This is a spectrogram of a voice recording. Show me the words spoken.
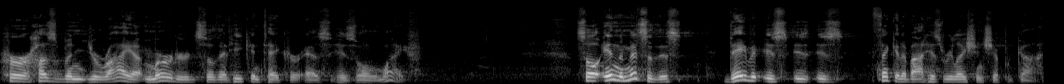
her husband Uriah murdered so that he can take her as his own wife. So, in the midst of this, David is, is, is thinking about his relationship with God.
